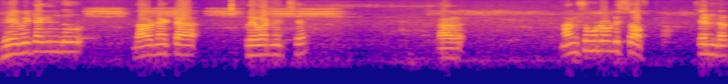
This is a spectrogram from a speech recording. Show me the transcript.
গ্রেভিটা কিন্তু দারুণ একটা ফ্লেভার দিচ্ছে। আর মাংস মোটামুটি সফট টেন্ডার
